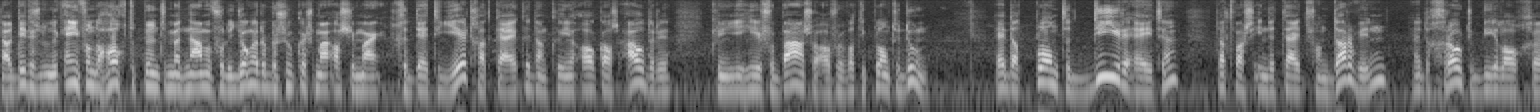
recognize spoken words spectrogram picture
Nou, dit is natuurlijk een van de hoogtepunten, met name voor de jongere bezoekers. Maar als je maar gedetailleerd gaat kijken, dan kun je ook als ouderen kun je hier verbazen over wat die planten doen. Dat planten dieren eten, dat was in de tijd van Darwin, de grote bioloog eh,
